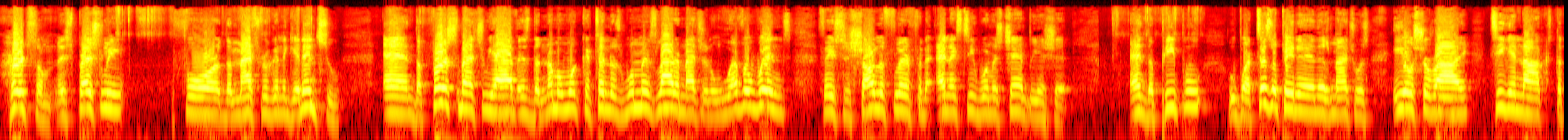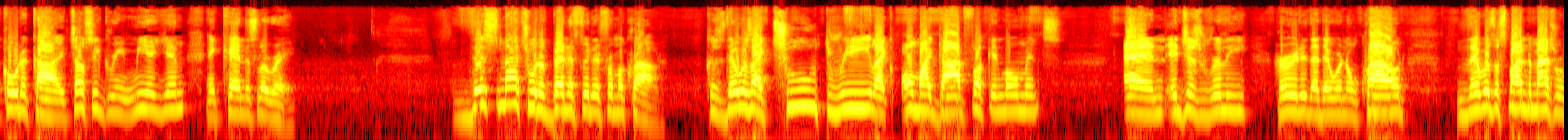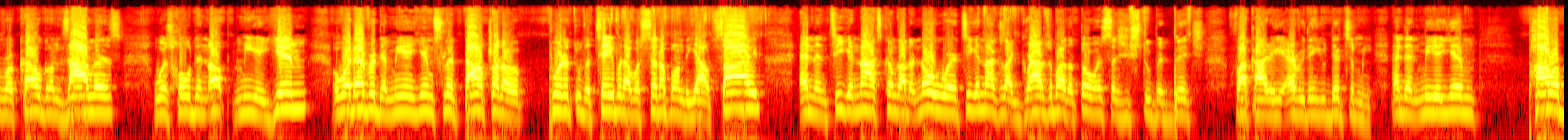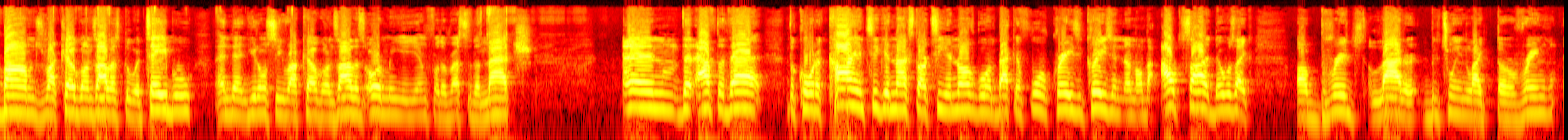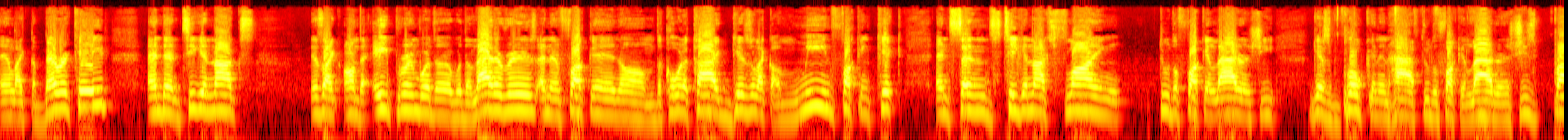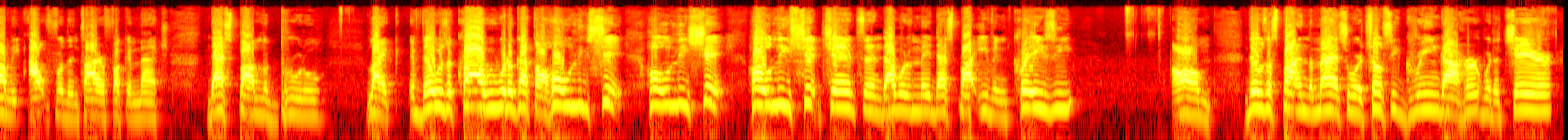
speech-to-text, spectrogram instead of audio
hurts them, especially for the match we're gonna get into. And the first match we have is the number one contenders women's ladder match, and whoever wins faces Charlotte Flair for the NXT Women's Championship. And the people who participated in this match was Io Shirai, Tegan Nox, Dakota Kai, Chelsea Green, Mia Yim, and Candice LeRae. This match would have benefited from a crowd. Because there was like two, three, like, oh my god fucking moments. And it just really hurted that there were no crowd. There was a spot in the match where Raquel Gonzalez was holding up Mia Yim or whatever. Then Mia Yim slipped out, tried to put her through the table that was set up on the outside. And then Tegan Nox comes out of nowhere. Tegan Nox like grabs her by the throat and says, "You stupid bitch, fuck out of here! Everything you did to me." And then Mia Yim power bombs Raquel Gonzalez through a table, and then you don't see Raquel Gonzalez or Mia Yim for the rest of the match. And then after that, Dakota Kai and Tegan Nox start teeing off, going back and forth, crazy, crazy. And on the outside, there was like a bridged ladder between like the ring and like the barricade, and then Tegan Nox is like on the apron where the where the ladder is, and then fucking um Dakota Kai gives her like a mean fucking kick and sends Tegan Nox flying through the fucking ladder, and she gets broken in half through the fucking ladder, and she's probably out for the entire fucking match. That spot looked brutal. Like if there was a crowd, we would have got the holy shit, holy shit, holy shit chance, and that would have made that spot even crazy. Um, there was a spot in the match where Chelsea Green got hurt with a chair.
